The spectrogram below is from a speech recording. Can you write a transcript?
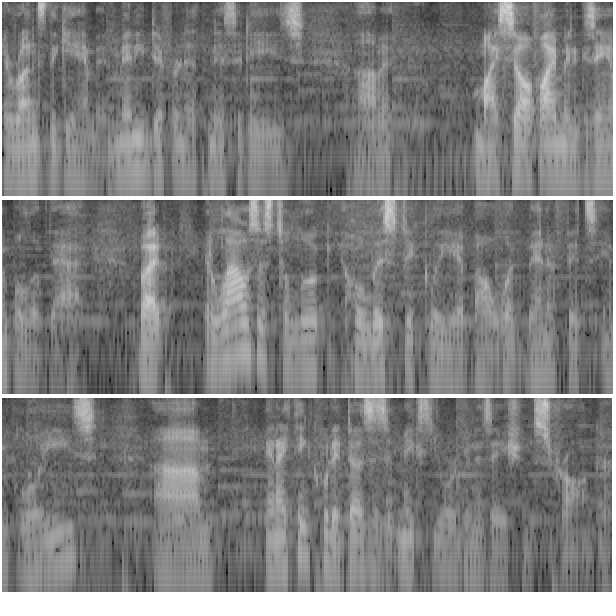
It runs the gamut, many different ethnicities. Um, it, myself, I'm an example of that. But it allows us to look holistically about what benefits employees. Um, and I think what it does is it makes the organization stronger.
